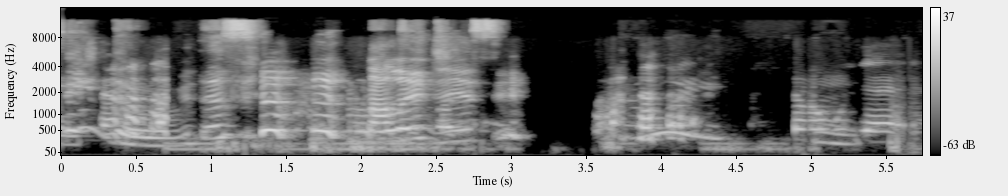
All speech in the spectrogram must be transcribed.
sem dúvidas. Falou e disse. Então, mulheres,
